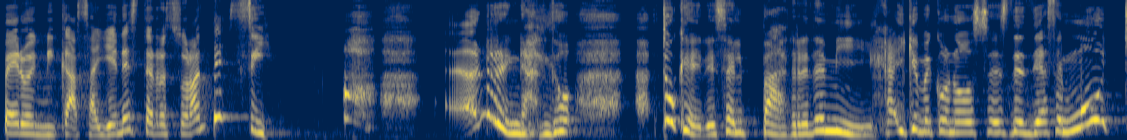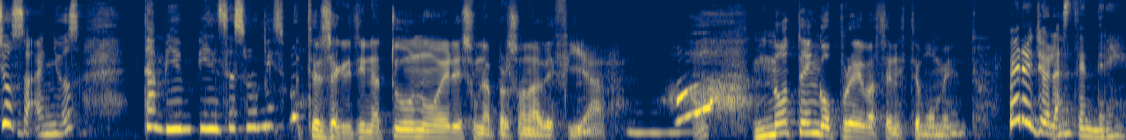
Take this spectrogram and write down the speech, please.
pero en mi casa y en este restaurante sí. Ah, Reinaldo, tú que eres el padre de mi hija y que me conoces desde hace muchos años, ¿también piensas lo mismo? Teresa Cristina, tú no eres una persona de fiar. ¿no? No tengo pruebas en este momento. Pero yo las tendré.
